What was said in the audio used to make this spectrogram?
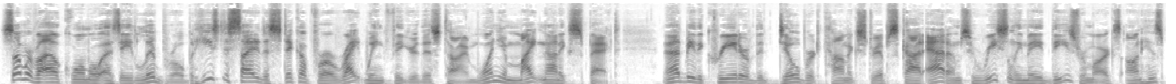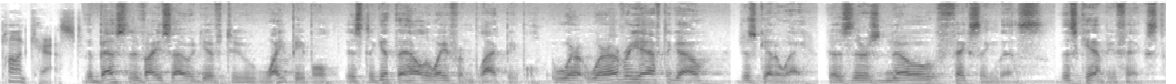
Some revile Cuomo as a liberal, but he's decided to stick up for a right wing figure this time, one you might not expect. That'd be the creator of the Dilbert comic strip, Scott Adams, who recently made these remarks on his podcast. The best advice I would give to white people is to get the hell away from black people. Where, wherever you have to go, just get away. Because there's no fixing this. This can't be fixed,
